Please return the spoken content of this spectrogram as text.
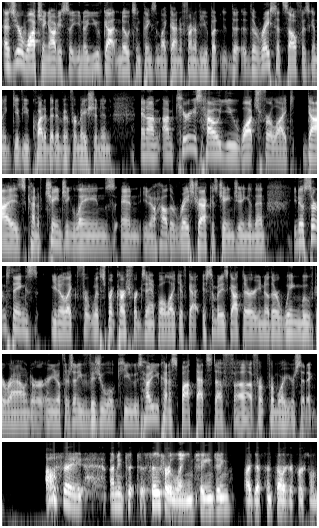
as you're watching, obviously you know you've got notes and things like that in front of you, but the the race itself is going to give you quite a bit of information, and and I'm I'm curious how you watch for like guys kind of changing lanes, and you know how the racetrack is changing, and then you know certain things, you know like for with sprint cars, for example, like if got if somebody's got their you know their wing moved around, or, or you know if there's any visual cues, how do you kind of spot that stuff uh, from from where you're sitting? I'll say, I mean, to, to say for lane changing, I guess since that was your first one,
